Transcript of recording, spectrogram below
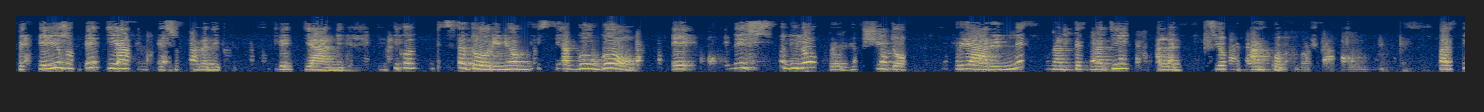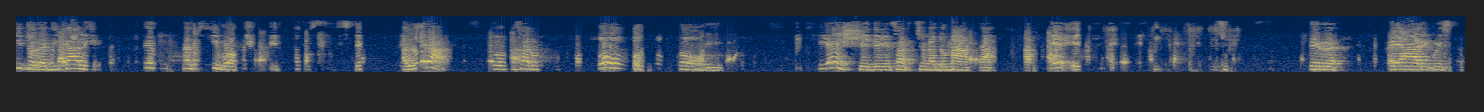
perché io sono 20 anni che sono radicale, 20 anni, di contestatori ne ho visti a go-go e nessuno di loro è riuscito a creare né un'alternativa alla direzione Marco partito radicale alternativo a quello che esiste, allora dobbiamo fare un noi. Chi riesce deve farsi una domanda e, per creare questa.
